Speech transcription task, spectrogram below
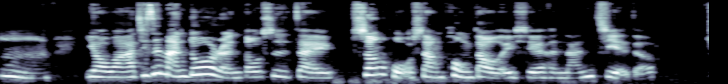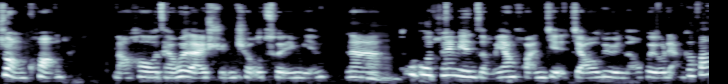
嗯，有啊，其实蛮多人都是在生活上碰到了一些很难解的状况。然后才会来寻求催眠。那透过催眠怎么样缓解焦虑呢？会有两个方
